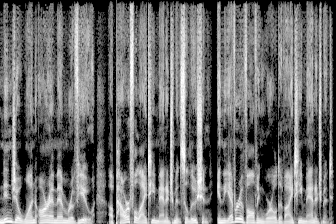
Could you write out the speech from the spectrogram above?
Ninja One RMM Review, a powerful IT management solution in the ever evolving world of IT management.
